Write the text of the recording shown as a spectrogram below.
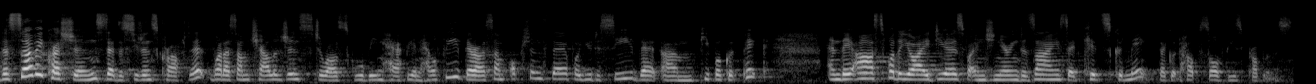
the survey questions that the students crafted, what are some challenges to our school being happy and healthy? There are some options there for you to see that um, people could pick. And they asked, what are your ideas for engineering designs that kids could make that could help solve these problems?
